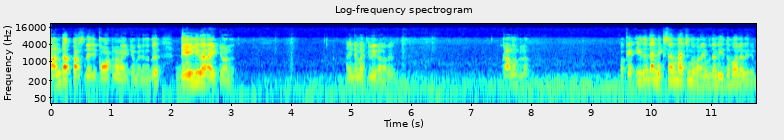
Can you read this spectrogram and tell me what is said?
ഹൺഡ്രഡ് പെർസെന്റേജ് കോട്ടൺ ആണ് ഐറ്റം വരുന്നത്. ഡെയിലി വെയർ ഐറ്റം ആണ്. അതിന്റെ മറ്റൊരു കളർ. കാണുന്നുണ്ടല്ലോ? ഓക്കെ ഇതിന്റെ മിക്സ് ആൻഡ് മാച്ച് എന്ന് പറയുമ്പോൾ ഇതുപോലെ വരും.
